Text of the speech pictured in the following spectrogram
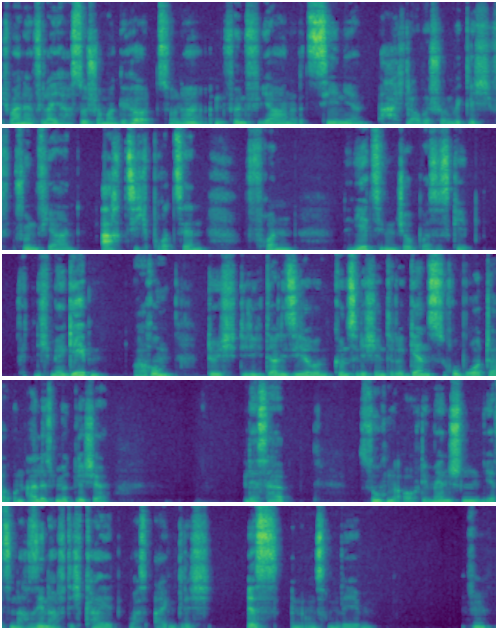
ich meine, vielleicht hast du schon mal gehört, so, ne? In fünf Jahren oder zehn Jahren, ah, ich glaube schon wirklich fünf Jahren, 80 Prozent von dem jetzigen Job, was es gibt, wird nicht mehr geben. Warum? Durch die Digitalisierung, künstliche Intelligenz, Roboter und alles Mögliche. Deshalb suchen auch die Menschen jetzt nach Sinnhaftigkeit, was eigentlich ist in unserem Leben. Hm.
